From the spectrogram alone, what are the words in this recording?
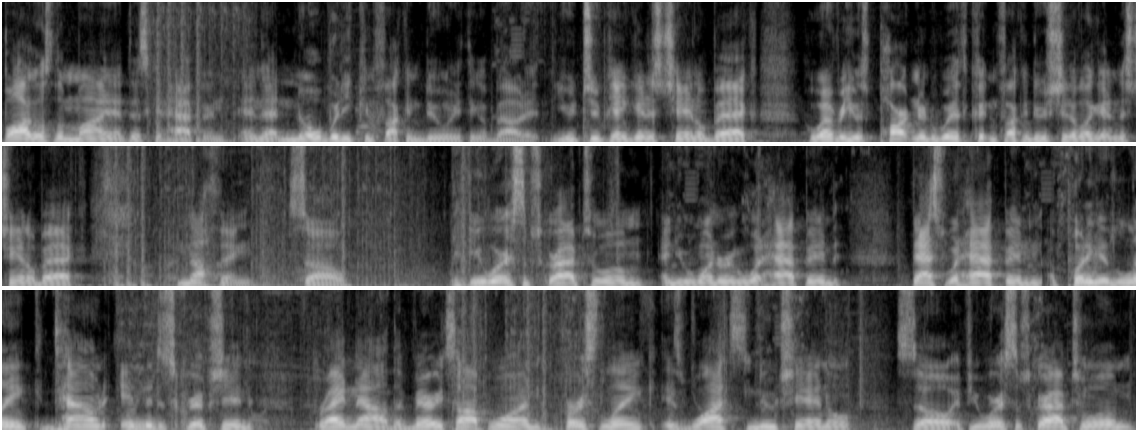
boggles the mind that this could happen and that nobody can fucking do anything about it. YouTube can't get his channel back. Whoever he was partnered with couldn't fucking do shit about getting his channel back. Nothing. So if you were subscribed to him and you're wondering what happened, that's what happened. I'm putting a link down in the description right now. The very top one, first link is Watt's new channel. So if you were subscribed to him,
